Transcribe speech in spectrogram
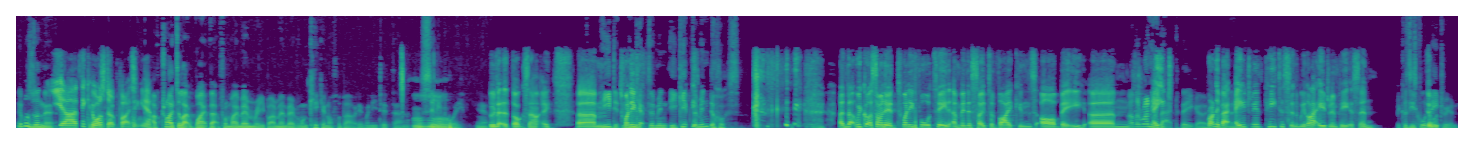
It was, wasn't it? Yeah, I think it was dogfighting. Yeah, I've tried to like wipe that from my memory, but I remember everyone kicking off about it when he did that. Silly Oh. boy. Yeah. who let the dogs out? Eh? Um, He did. 20, He kept them in. He kept them indoors. and that, we've got someone here. 2014, a Minnesota Vikings RB. Um, Another running Ad- back. There you go. Running back. Adrian Peterson. We like Adrian Peterson. because he's called Adrian.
